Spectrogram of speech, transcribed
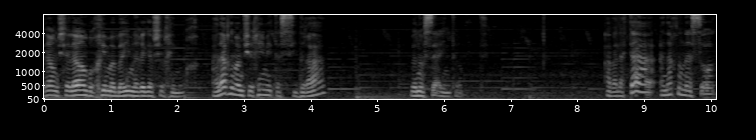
שלום, שלום, ברוכים הבאים לרגע של חינוך. אנחנו ממשיכים את הסדרה בנושא האינטרנט. אבל עתה אנחנו נעסוק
